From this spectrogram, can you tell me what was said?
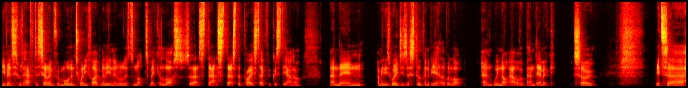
Juventus would have to sell him for more than 25 million in order to not to make a loss. So that's that's that's the price tag for Cristiano. And then, I mean, his wages are still going to be a hell of a lot, and we're not out of a pandemic. So it's uh,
